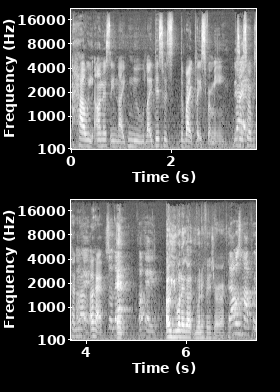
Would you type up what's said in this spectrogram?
how we honestly like knew like this was the right place for me? Is this Right. what we're talking okay. about? Okay. So that okay, Oh, you want to go? You want to finish or okay? that was my pre-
